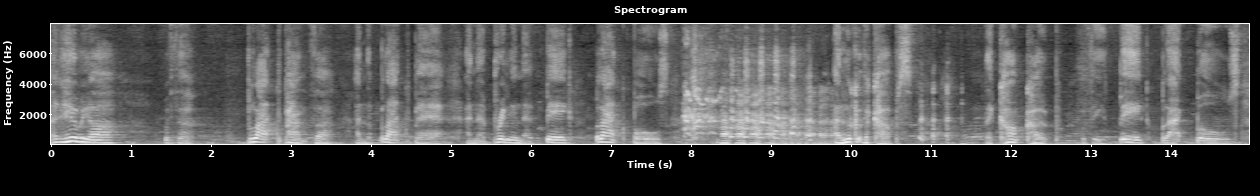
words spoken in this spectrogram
and here we are with the Black Panther and the Black Bear, and they're bringing their big black balls. and look at the Cubs. They can't cope with these big black bulls.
